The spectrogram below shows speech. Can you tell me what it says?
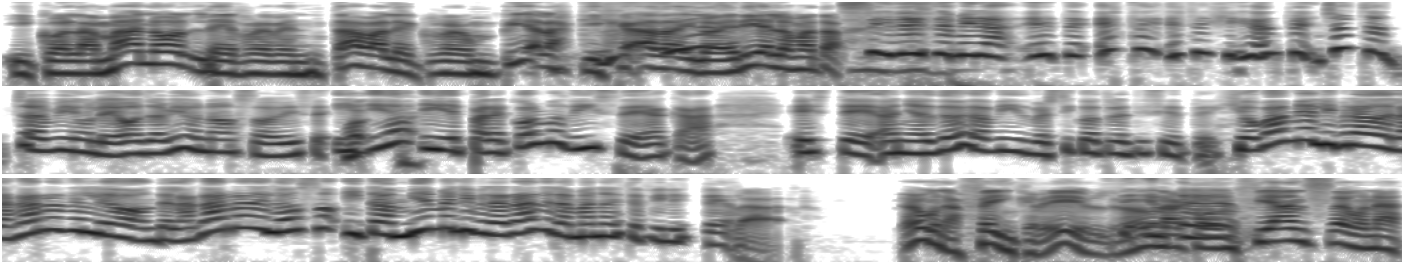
y con la mano le reventaba, le rompía las quijadas y lo hería y lo mataba. Sí, le dice, mira, este, este, este gigante, yo ya, vi un león, ya vi un oso, dice. Y, Dios, y para el colmo dice acá, este, añadió David, versículo 37, Jehová me ha librado de la garra del león, de la garra del oso y también me librará de la mano de este filisteo. Claro. Es una fe increíble, una eh, confianza, una,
